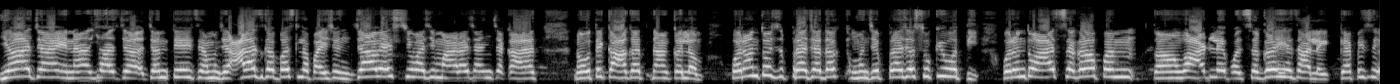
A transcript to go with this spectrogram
ह्या ज्या आहे ना ह्या ज्या जनतेच्या म्हणजे आळाच ग बसलं पाहिजे. ज्या वेळेस शिवाजी महाराजांच्या काळात नव्हते कागद ना कलम परंतु प्रजादक म्हणजे प्रजा सुखी होती. परंतु आज सगळं पण वाढलंय पण सगळं हे झालंय. कॅपॅसि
